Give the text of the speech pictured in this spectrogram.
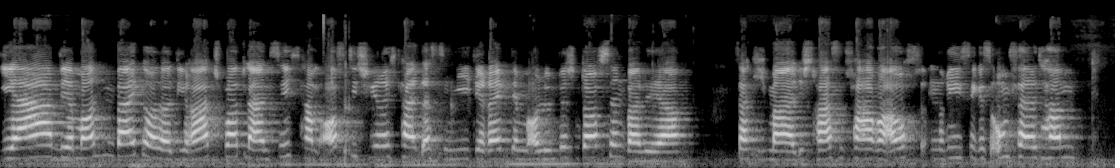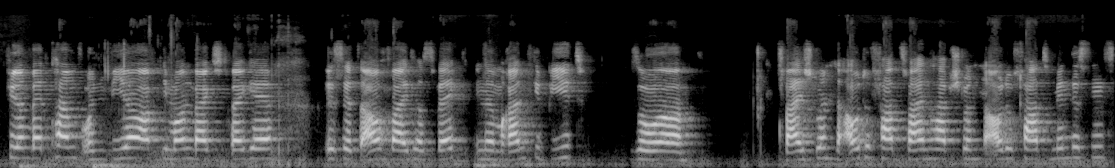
Ja, wir Mountainbiker oder die Radsportler an sich haben oft die Schwierigkeit, dass sie nie direkt im Olympischen Dorf sind, weil wir ja, sag ich mal, die Straßenfahrer auch ein riesiges Umfeld haben für einen Wettkampf und wir auf die Mountainbike-Strecke ist jetzt auch weiters weg in einem Randgebiet, so zwei Stunden Autofahrt, zweieinhalb Stunden Autofahrt mindestens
